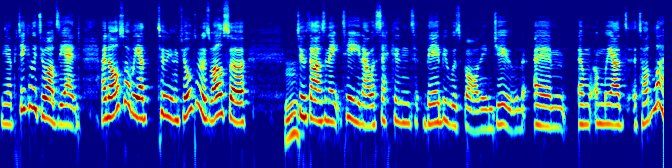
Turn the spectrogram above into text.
Yeah, particularly towards the end. And also, we had two young children as well. So, Hmm. 2018, our second baby was born in June. Um, and, and we had a toddler,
